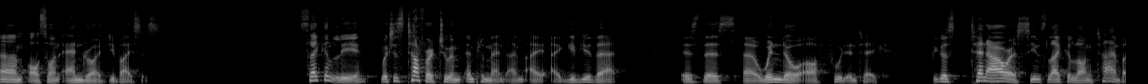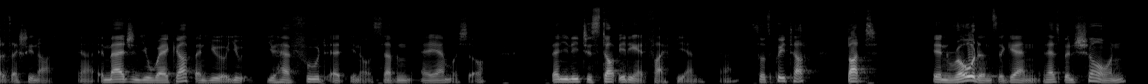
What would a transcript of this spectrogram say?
um, also on Android devices. Secondly, which is tougher to Im- implement, I, I, give you that, is this uh, window of food intake, because 10 hours seems like a long time, but it's actually not. Yeah, imagine you wake up and you you you have food at you know 7 a.m. or so, then you need to stop eating at 5 p.m. Yeah? So it's pretty tough, but in rodents, again, it has been shown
